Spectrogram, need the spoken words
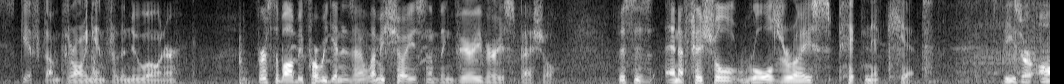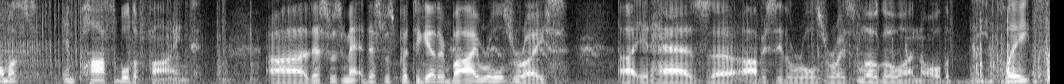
This gift I'm throwing in for the new owner. First of all, before we get into it, let me show you something very, very special. This is an official Rolls-Royce picnic kit. These are almost impossible to find. Uh, this was this was put together by Rolls-Royce. Uh, it has uh, obviously the Rolls-Royce logo on all the, the plates.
